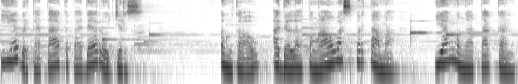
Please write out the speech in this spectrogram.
Ia berkata kepada Rogers, "Engkau adalah pengawas pertama yang mengatakan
